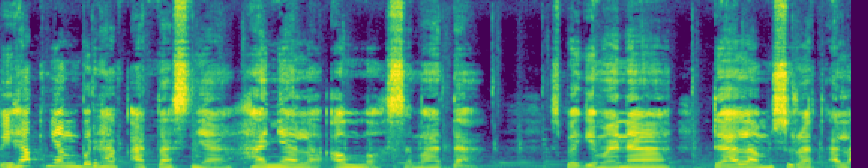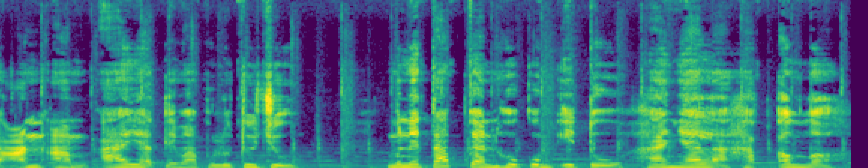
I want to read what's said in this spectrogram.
Pihak yang berhak atasnya hanyalah Allah semata, sebagaimana dalam surat Al-An'am ayat 57, menetapkan hukum itu hanyalah hak Allah.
